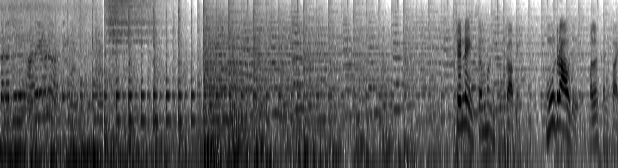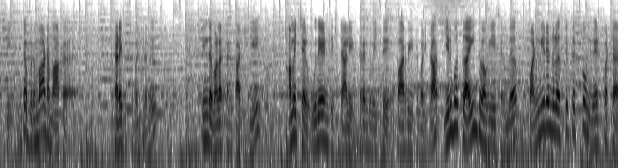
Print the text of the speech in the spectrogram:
தனது அடையாள அட்டைகள் சென்னை செம்மொழி பூங்காவில் மூன்றாவது மலர் கண்காட்சி மிக பிரம்மாண்டமாக நடைபெற்று வருகிறது. இந்த மலர் கண்காட்சியை அமைச்சர் உதயநிதி ஸ்டாலின் திறந்து வைத்து பார்வையிட்டு வருகிறார். இருபத்தி ஐந்து வகையைச் சேர்ந்த பன்னிரண்டு லட்சத்திற்கும் மேற்பட்ட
